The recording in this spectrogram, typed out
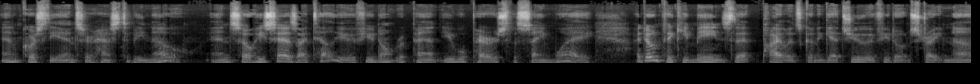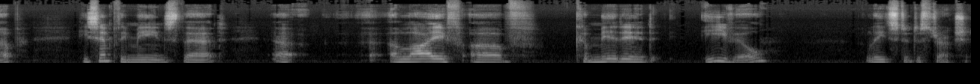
And of course, the answer has to be no. And so he says, I tell you, if you don't repent, you will perish the same way. I don't think he means that Pilate's going to get you if you don't straighten up. He simply means that uh, a life of committed evil leads to destruction.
